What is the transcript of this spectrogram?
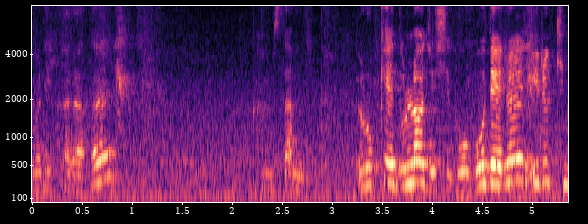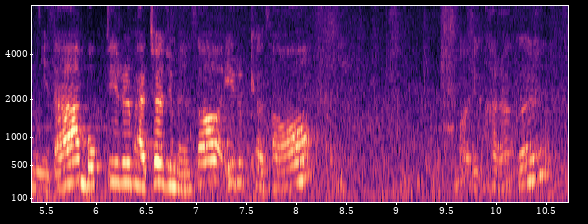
머리카락을 감쌉니다. 이렇게 눌러주시고 모델을 일으킵니다. 목 뒤를 받쳐주면서 일으켜서 머리카락을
